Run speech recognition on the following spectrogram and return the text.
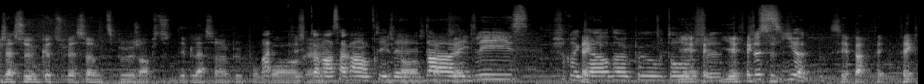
j'assume que tu fais ça un petit peu, genre, puis tu te déplaces un peu pour Ouais, voir. puis je euh, commence à rentrer de- dans l'église, je regarde un peu autour, je, sillonne. C'est parfait. Fait que,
